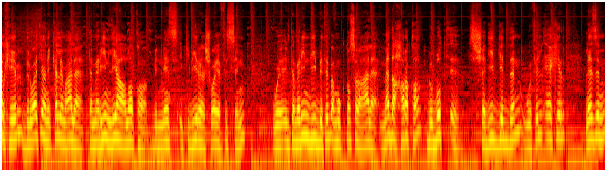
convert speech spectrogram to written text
الخير. دلوقتي هنتكلم على تمارين ليها علاقة بالناس الكبيرة شوية في السن والتمارين دي بتبقى مقتصرة على مدى حركة ببطء شديد جدا وفي الآخر لازم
